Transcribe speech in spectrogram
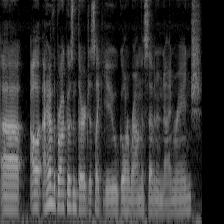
Uh, I'll, I have the Broncos in third, just like you, going around the seven and nine range.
